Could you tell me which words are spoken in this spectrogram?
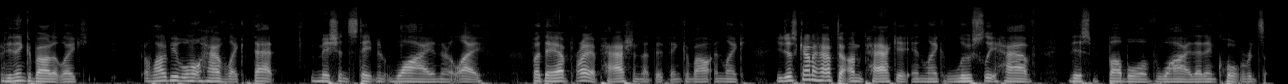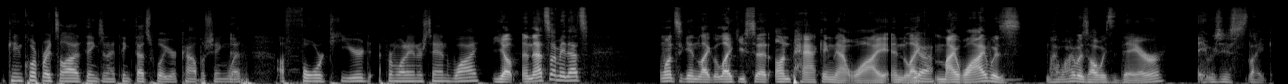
if you think about it, like a lot of people don't have like that mission statement why in their life, but they have probably a passion that they think about, and like you just kind of have to unpack it and like loosely have this bubble of why that incorporates incorporates a lot of things, and I think that's what you're accomplishing with a four tiered, from what I understand, why. Yep, and that's I mean that's once again like like you said unpacking that why and like Yeah. my why was my why was always there. It was just like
